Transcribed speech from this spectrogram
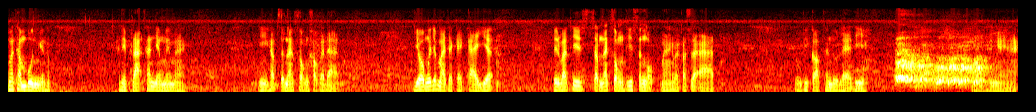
มาทำบุญกันครับ อันนี้พระท่านยังไม่มา นี่ครับสำนักสงฆ์เขากระดาษ โยมก็จะมาจากไกลๆเยอะ เป็นวัดที่สำนักสงฆ์ที่สงบมากแล้วก็สะอาดหลวงพี่ก๊อฟท่านดูแลดีเป็นไงฮะ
